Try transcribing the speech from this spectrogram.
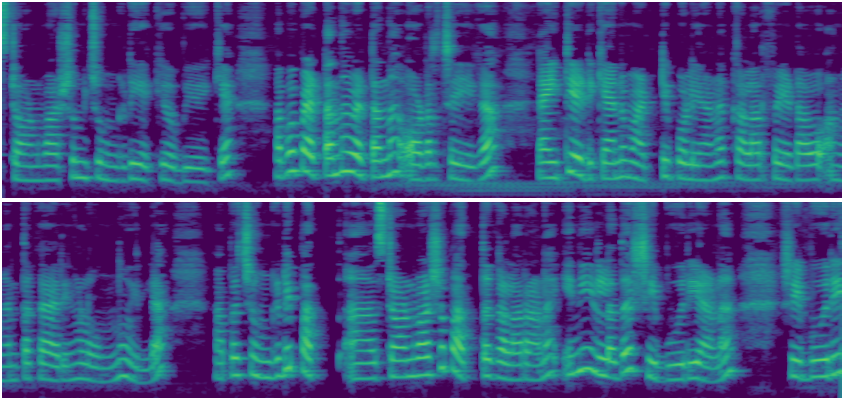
സ്റ്റോൺ വാഷും ചുങ്കിടിയൊക്കെ ഉപയോഗിക്കുക. അപ്പോൾ പെട്ടെന്ന് പെട്ടെന്ന് ഓർഡർ ചെയ്യുക. നൈറ്റി അടിക്കാനും അടിപൊളിയാണ്. കളർ ഫെയ്ഡാവോ അങ്ങനത്തെ കാര്യങ്ങളൊന്നുമില്ല. അപ്പോൾ ചുങ്കിടി പത്ത് സ്റ്റോൺ വാഷ് പത്ത് കളറാണ് ഇനിയുള്ളത് ഷിബൂരിയാണ്. ഷിബൂരി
